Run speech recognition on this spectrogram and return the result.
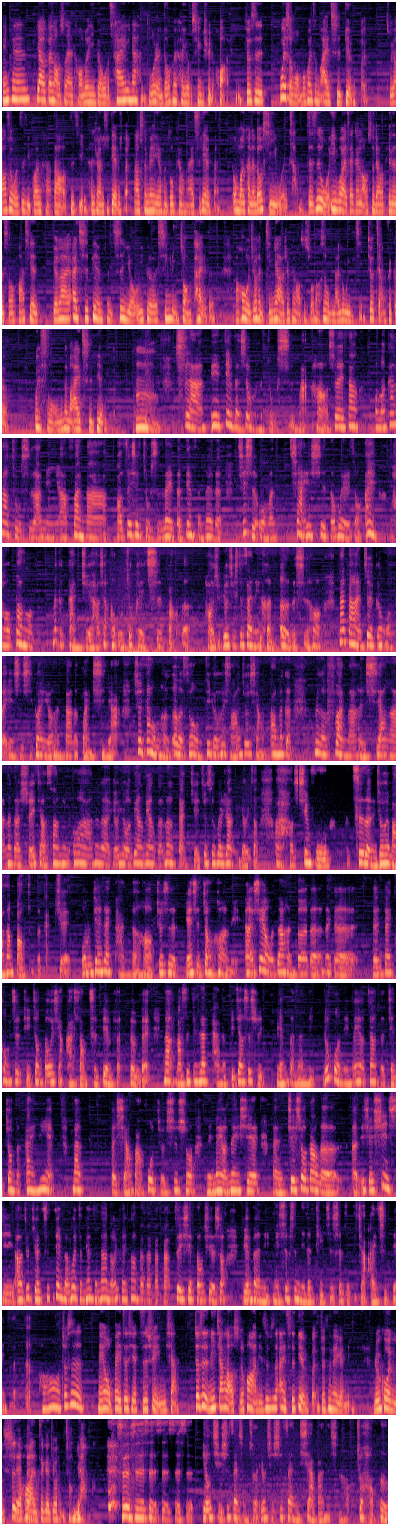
今天要跟老师来讨论一个，我猜应该很多人都会很有兴趣的话题，就是为什么我们会这么爱吃淀粉？主要是我自己观察到自己很喜欢吃淀粉，然后身边也有很多朋友很爱吃淀粉，我们可能都习以为常。只是我意外在跟老师聊天的时候，发现原来爱吃淀粉是有一个心理状态的。然后我就很惊讶，就跟老师说：“老师，我们来录一集，就讲这个为什么我们这么爱吃淀粉。”嗯，是啊，因为淀粉是我们的主食嘛，好，所以像我们看到主食啊、米啊、饭啊，哦，这些主食类的淀粉类的，其实我们下意识都会有一种，哎，好棒哦，那个感觉好像哦，我就可以吃饱了。好，尤其是在你很饿的时候，那当然这跟我们的饮食习惯也有很大的关系呀。所以当我们很饿的时候，我们第一个会马上就想到那个那个饭啊，很香啊，那个水饺上面哇，那个油油亮亮的那种感觉，就是会让你有一种啊，好幸福，吃了你就会马上饱足的感觉。我们今天在谈的哈，就是原始状况里，呃，现在我知道很多的那个。人在控制体重都会想啊，少吃淀粉，对不对？那老师今天在谈的比较是属于原本的你。如果你没有这样的减重的概念，那的想法，或者是说你没有那些呃接受到了呃一些讯息啊，就觉得吃淀粉会怎么样怎么样，容易肥胖哒哒哒哒这些东西的时候，原本你你是不是你的体质是不是比较爱吃淀粉的？哦，就是没有被这些资讯影响。就是你讲老实话，你是不是爱吃淀粉？就是那个你，如果你是的话，这个就很重要。是是是是是是，尤其是在什么时候？尤其是在你下班的时候，就好饿。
